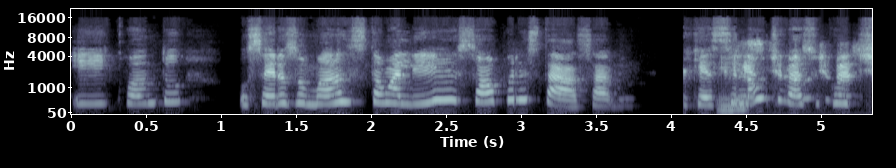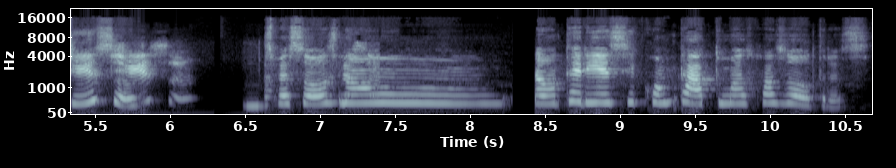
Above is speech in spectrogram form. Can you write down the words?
e enquanto os seres humanos estão ali só por estar, sabe? Porque se não tivesse o cortiço, as pessoas não, não teriam esse contato umas com as outras.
